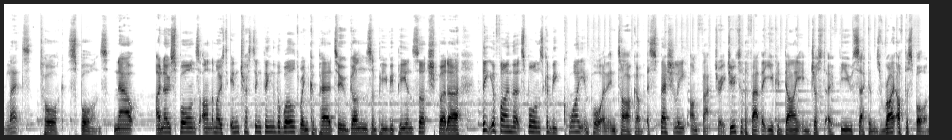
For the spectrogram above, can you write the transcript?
Let's talk spawns. Now, I know spawns aren't the most interesting thing in the world when compared to guns and PvP and such, but uh, I think you'll find that spawns can be quite important in Tarkov, especially on Factory, due to the fact that you could die in just a few seconds right off the spawn.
